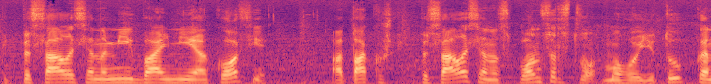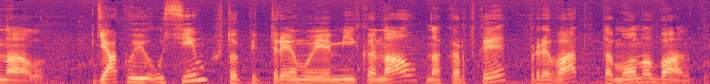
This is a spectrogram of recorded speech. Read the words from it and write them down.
Підписалися на мій Баймія Кофі, а також підписалися на спонсорство мого YouTube каналу. Дякую усім, хто підтримує мій канал на картки Приват та Монобанку.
